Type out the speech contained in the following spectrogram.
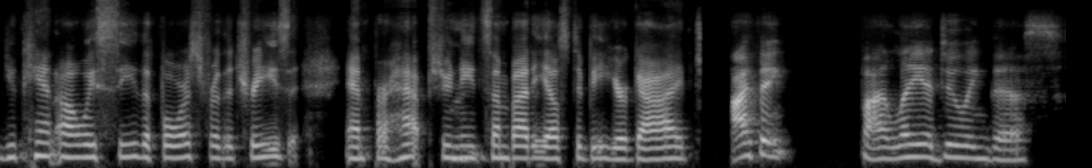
you can't always see the forest for the trees, and perhaps you need somebody else to be your guide. I think by Leia doing this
